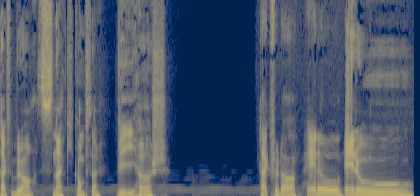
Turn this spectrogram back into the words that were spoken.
Tack för bra snack kompisar. Vi hörs. Tack för idag. Hej då! Hej då!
